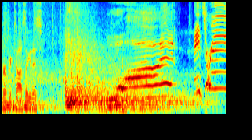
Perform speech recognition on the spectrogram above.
Perfect toss. Look at this. What? It's rigged!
